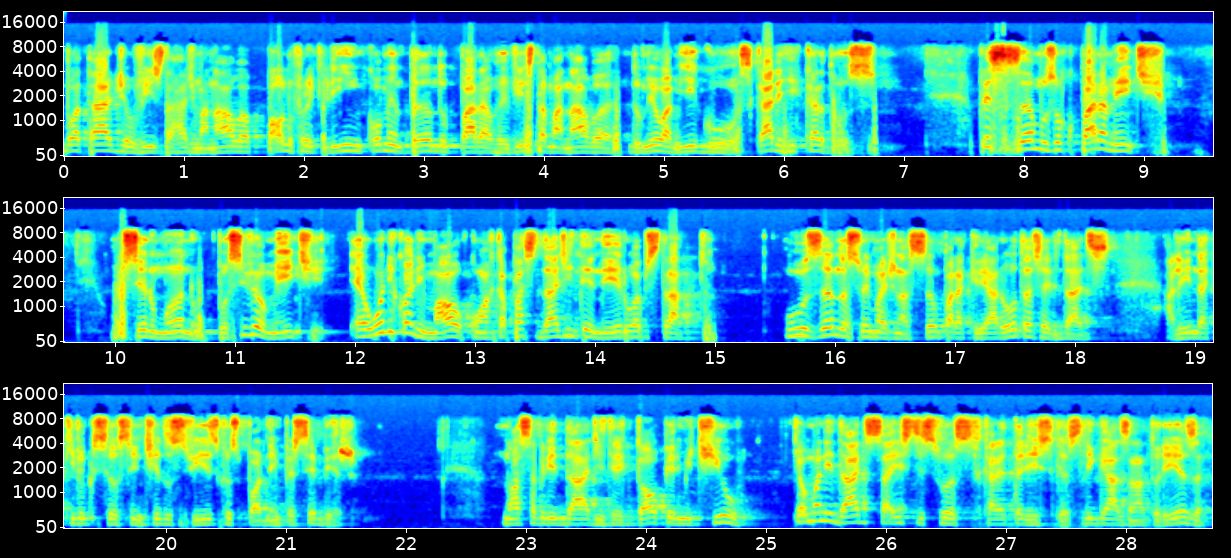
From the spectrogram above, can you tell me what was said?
Boa tarde, ouvintes da Rádio Manaua. Paulo Franklin comentando para a revista Manaua do meu amigo Oscar Henrique Cardoso. Precisamos ocupar a mente. O ser humano, possivelmente, é o único animal com a capacidade de entender o abstrato, usando a sua imaginação para criar outras realidades, além daquilo que seus sentidos físicos podem perceber. Nossa habilidade intelectual permitiu que a humanidade saísse de suas características ligadas à natureza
